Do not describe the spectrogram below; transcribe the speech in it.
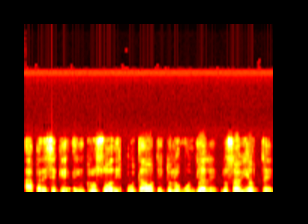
aparece que incluso ha disputado títulos mundiales. ¿Lo sabía usted?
